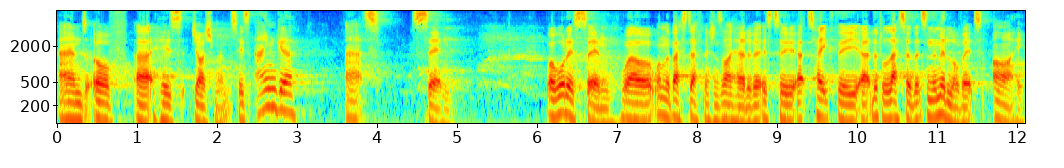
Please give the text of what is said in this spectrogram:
and of uh, his judgment, his anger at sin. Well, what is sin? Well, one of the best definitions I heard of it is to uh, take the uh, little letter that's in the middle of it, I.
